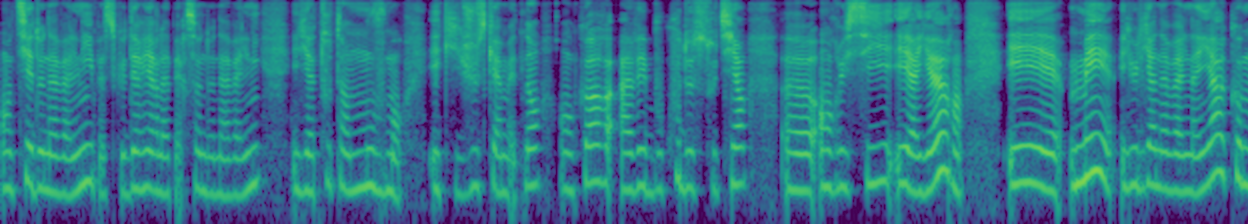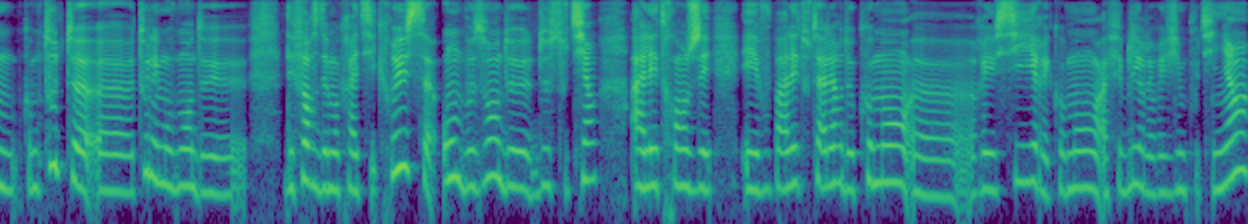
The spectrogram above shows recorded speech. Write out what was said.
entier de Navalny, parce que derrière la personne de Navalny, il y a tout un mouvement et qui jusqu'à maintenant encore avait beaucoup de soutien euh, en Russie et ailleurs. Et, mais Yulia Navalnaya, comme, comme toutes, euh, tous les mouvements de, des forces démocratiques russes, ont besoin de, de soutien à l'étranger. Et vous parlez tout à l'heure de comment euh, réussir et comment affaiblir le régime poutinien.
